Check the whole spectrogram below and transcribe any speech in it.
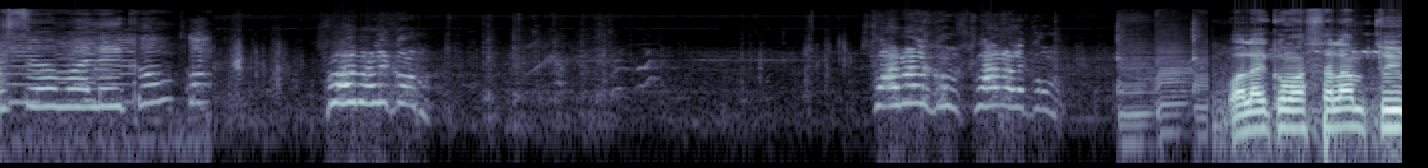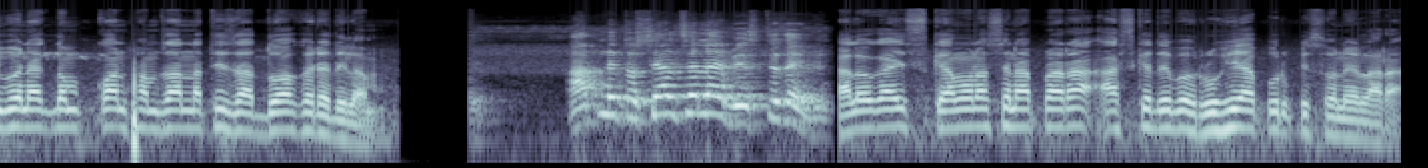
আসসালামু আলাইকুম সালাম আলাইকুম সালাম আলাইকুম সালাম আলাইকুম ওয়ালাইকুম আসসালাম তুই বোন একদম কনফার্ম জান্নাতি যা দোয়া করে দিলাম। আপনি তো সেল সেলায় বেচতে যাবেন হ্যালো গাইস কেমন আছেন আপনারা? আজকে দেব রুহিয়াপুর পিছনে লারা।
